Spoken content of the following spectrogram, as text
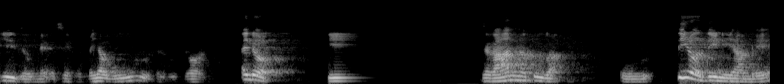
ပြည့်စုံတဲ့အဆင့်ကိုမရောက်ဘူးလို့ဒီလိုပြောတယ်အဲ့တော့ဒီစကားနှစ်ခုကဟိုသိတော့သိနေရမယ်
